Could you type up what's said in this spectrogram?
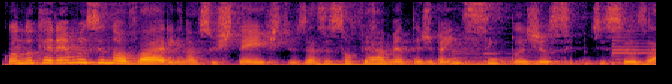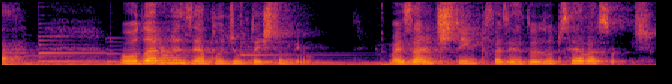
Quando queremos inovar em nossos textos, essas são ferramentas bem simples de, de se usar. Vou dar um exemplo de um texto meu, mas antes tenho que fazer duas observações.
